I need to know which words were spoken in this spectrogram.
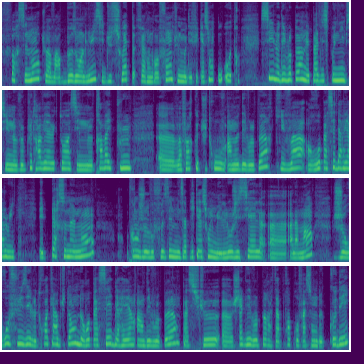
forcément tu vas avoir besoin de lui si tu souhaites faire une refonte, une modification ou autre. Si le développeur n'est pas disponible, s'il ne veut plus travailler avec toi, s'il ne travaille plus, euh, va falloir que tu trouves un autre développeur qui va repasser derrière lui. Et personnellement, quand je faisais mes applications et mes logiciels euh, à, la main, je refusais le trois quarts du temps de repasser derrière un développeur parce que euh, chaque développeur a sa propre façon de coder.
